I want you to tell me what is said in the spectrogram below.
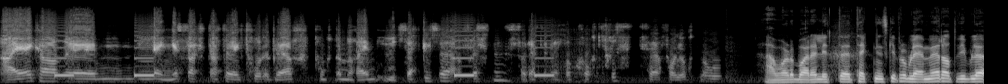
Ja, jeg har eh, lenge sagt at jeg tror det blir punkt nummer én utsettelse av fristen. Så dette blir for kort frist til å få gjort noe. Her var det bare litt eh, tekniske problemer. At vi ble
